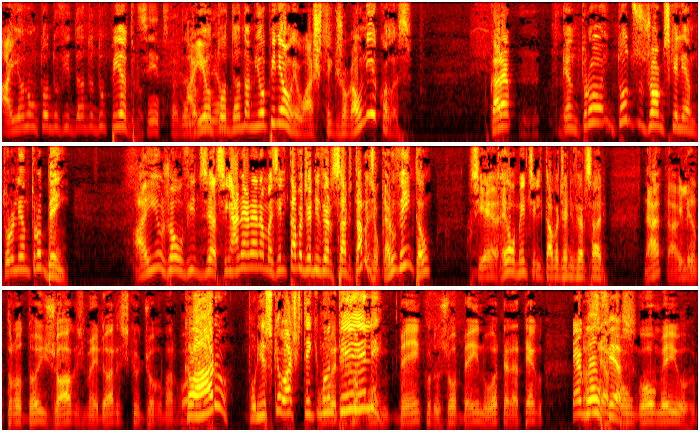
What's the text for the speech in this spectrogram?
aí eu não estou duvidando do Pedro. Sim, tu tá dando aí eu estou dando a minha opinião. Eu acho que tem que jogar o Nicolas. O cara entrou, em todos os jogos que ele entrou, ele entrou bem. Aí eu já ouvi dizer assim, ah, não, não, não, mas ele estava de aniversário. Tá, mas eu quero ver então. Se é realmente ele estava de aniversário. Né? Ah, ele... ele... entrou dois jogos melhores que o Diogo Barbosa. Claro, por isso que eu acho que tem que Um manter ele. ele. bem, cruzou bem, no outro ele até É gol, acertou fez. um gol meio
